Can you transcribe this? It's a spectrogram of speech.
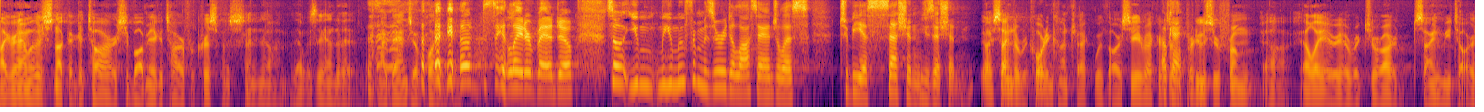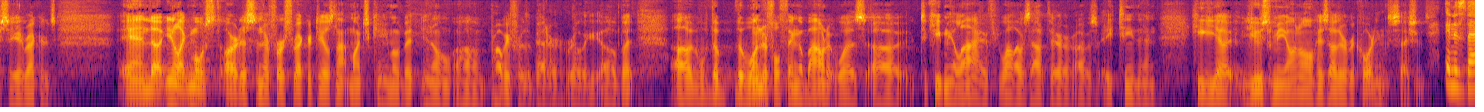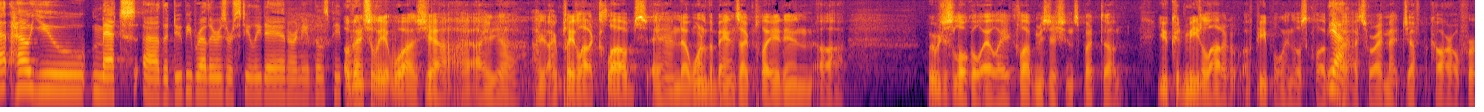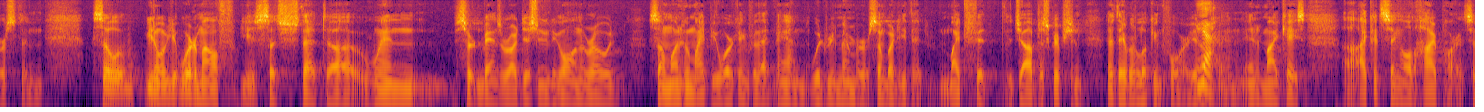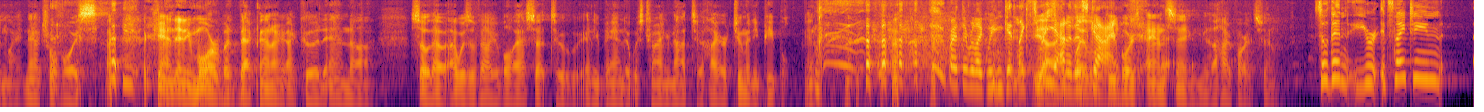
my grandmother snuck a guitar. She bought me a guitar for Christmas, and uh, that was the end of it. My banjo playing. See you later, banjo. So you you moved from Missouri to Los Angeles to be a session musician. I signed a recording contract with RCA Records. Okay. A producer from uh, LA area, Rick Jarrard, signed me to RCA Records. And, uh, you know, like most artists in their first record deals, not much came of it, you know, uh, probably for the better, really. Uh, but uh, the, the wonderful thing about it was uh, to keep me alive while I was out there, I was 18 then, he uh, used me on all his other recording sessions. And is that how you met uh, the Doobie Brothers or Steely Dan or any of those people? Eventually, it was. Yeah, I I, uh, I, I played a lot of clubs, and uh, one of the bands I played in, uh, we were just local LA club musicians, but um, you could meet a lot of, of people in those clubs. Yeah. I, that's where I met Jeff Porcaro first, and so you know, word of mouth is such that uh, when certain bands were auditioning to go on the road. Someone who might be working for that band would remember somebody that might fit the job description that they were looking for. You know? Yeah. And, and in my case, uh, I could sing all the high parts in my natural voice. I can't anymore, but back then I, I could, and uh, so that I was a valuable asset to any band that was trying not to hire too many people. You know? right, they were like, we can get like three yeah, out of play this guy. keyboards and sing the high parts. You know? So then you're, it's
